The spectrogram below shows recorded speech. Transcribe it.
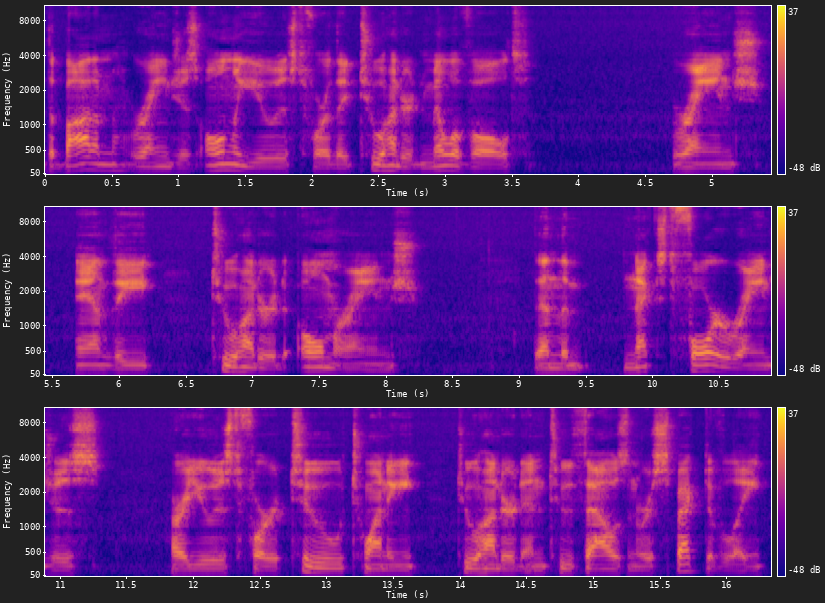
The bottom range is only used for the 200 millivolt range and the 200 ohm range. Then the next four ranges are used for 2, 20, 200, and 2000 respectively,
